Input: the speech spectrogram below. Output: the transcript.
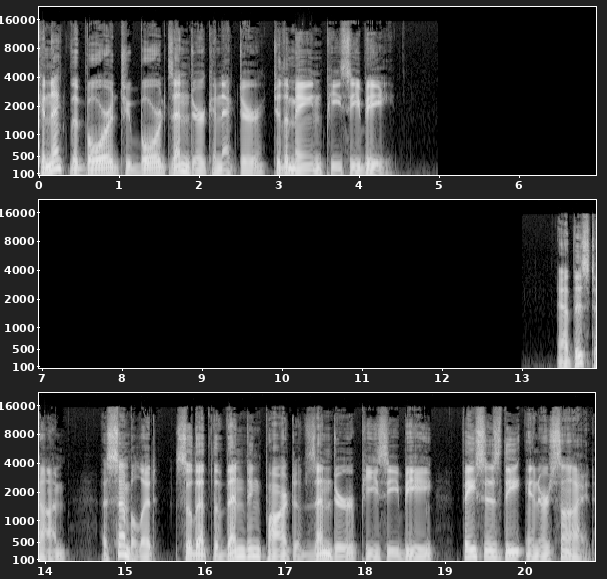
Connect the board-to-board Zender connector to the main PCB. At this time, assemble it so that the vending part of Zender PCB faces the inner side.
